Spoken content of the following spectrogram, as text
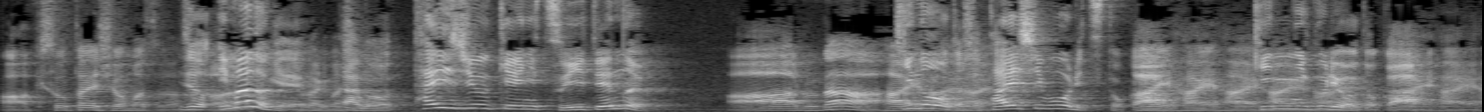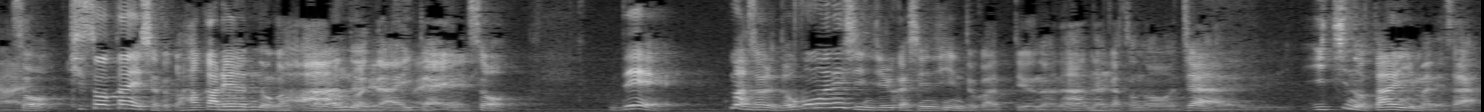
あ基礎代謝はまずで今時あの体重計についてんのよあるな。はい機能として体脂肪率とはいはいはいはいか筋肉量とかはいはいはい。そう基礎代謝とか測れるのがあんのようん大体そう。でまあそれどこまで信じるか信じひんとかっていうのはななんかそのじゃあ1の単位までさ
